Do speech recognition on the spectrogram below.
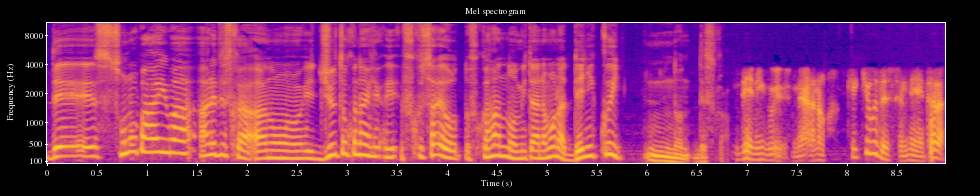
でその場合は、あれですかあの、重篤な副作用、副反応みたいなものは出にくいのですか？出にくいですね。あの、結局ですね、ただ、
